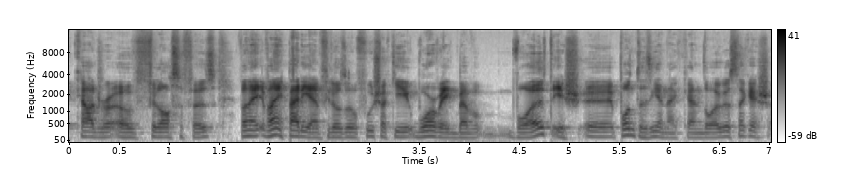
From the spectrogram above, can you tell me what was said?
cadre of philosophers. Van egy, van egy pár ilyen filozófus, aki aki Warwickben volt, és pont az ilyeneken dolgoztak, és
